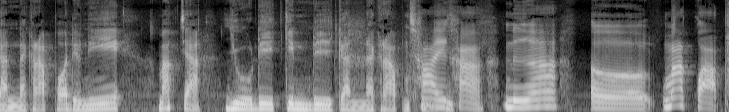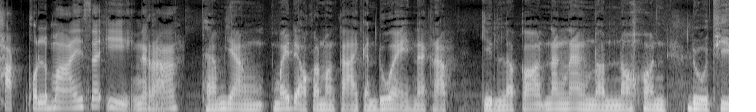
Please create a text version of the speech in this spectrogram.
กันนะครับ เพราะเดี๋ยวนี้ มักจะอยู่ดีกินดีกันนะครับ ใช่ค่ะ เนื้อเอ่อมากกว่าผักผลไม้ซะอีกนะครัคะบแถมยังไม่ได้ออกกำลังกายกันด้วยนะครับกินแล้วก็นั่งนั่งนอนนอนๆดูที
